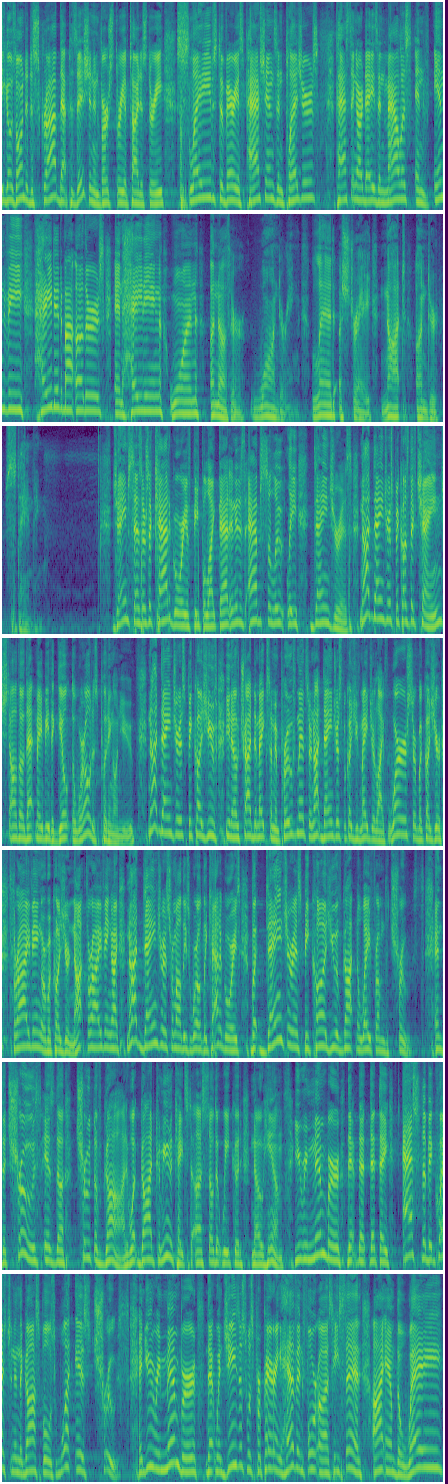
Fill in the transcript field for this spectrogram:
He goes on to describe that position in verse 3 of Titus 3 slaves to various passions and pleasures, passing our days in malice and envy, hated by others, and hating one another, wandering, led astray, not understanding. James says there's a category of people like that, and it is absolutely dangerous. Not dangerous because they've changed, although that may be the guilt the world is putting on you. Not dangerous because you've, you know, tried to make some improvements, or not dangerous because you've made your life worse, or because you're thriving, or because you're not thriving. Right? Not dangerous from all these worldly categories, but dangerous because you have gotten away from the truth. And the truth is the truth of God, what God communicates to us so that we could know Him. You remember that, that, that they asked the big question in the Gospels what is truth? And you remember that when Jesus was preparing heaven for us, He said, I am the way,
